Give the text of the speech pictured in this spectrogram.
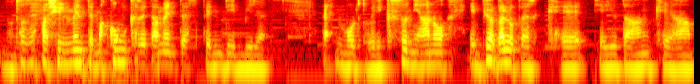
non so se facilmente, ma concretamente spendibile, è molto ericksoniano e in più è bello perché ti aiuta anche a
